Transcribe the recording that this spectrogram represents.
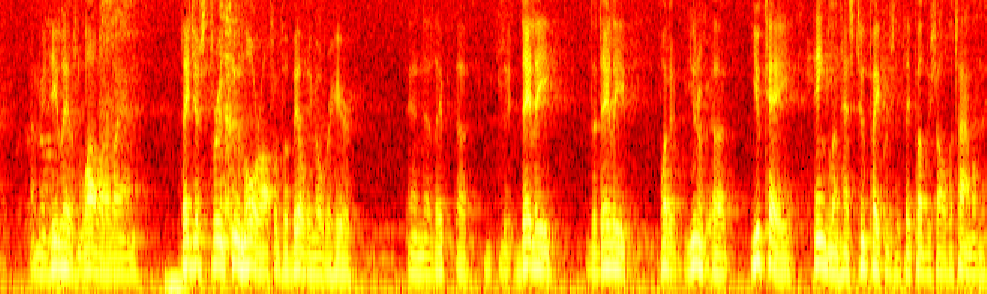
I mean, he lives in La La Land. They just threw two more off of a building over here. And uh, they, uh, the Daily, the Daily, what, uh, UK, England has two papers that they publish all the time on the,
